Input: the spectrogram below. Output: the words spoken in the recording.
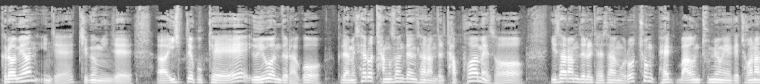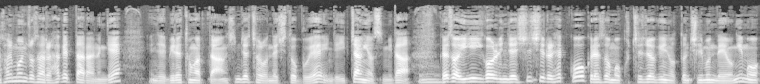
그러면 이제 지금 이제 20대 아, 국회의 의원들하고 그다음에 새로 당선된 사람들 다 포함해서 이 사람들을 대상으로 총 142명에게 전화 설문 조사를 하겠다라는 게 이제 미래통합당 심재철 원내 지도부의 이제 입장이었습니다. 음. 그래서 이걸 이제 실시를 했고 그래서 뭐 구체적인 어떤 질문 내용이 뭐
